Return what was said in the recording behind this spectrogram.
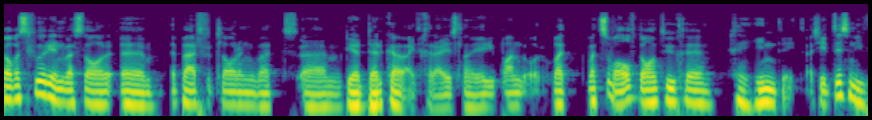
Daar was voorheen was daar ehm 'n persverklaring wat ehm um, deur Dirkou uitgereik is na hierdie Pandor wat wat so half daartoe ge, gehint het. As jy tussen die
